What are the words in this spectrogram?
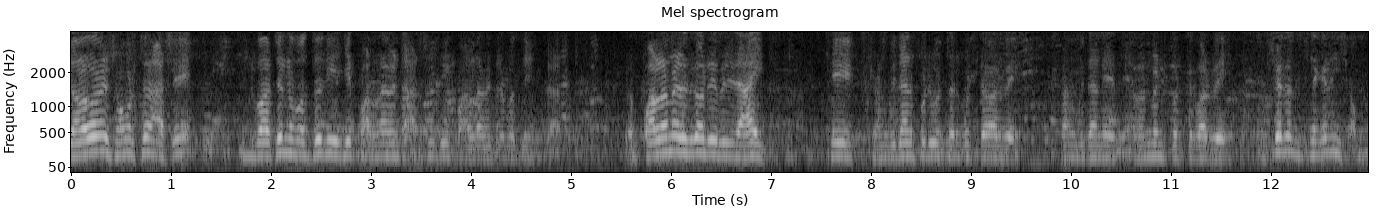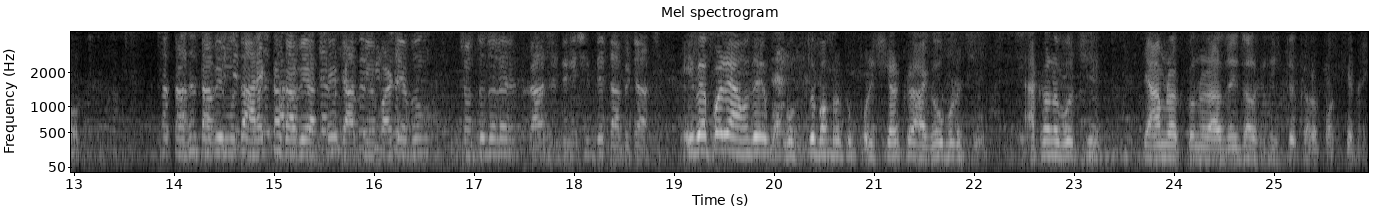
জনগণের সমর্থন আসে, নির্বাচনের মধ্য দিয়ে যে পার্লামেন্ট আসে সেই পার্লামেন্টের মধ্যে পার্লামেন্ট গট রাইট সে সংবিধান পরিবর্তন করতে পারবে, সংবিধানের অ্যামেন্ডমেন্ট করতে পারবে, সেটা তো সেখানেই সম্ভব। আচ্ছা, তাদের দাবির মধ্যে আরেকটা দাবি আছে জাতীয় পার্টি এবং চোদ্দ দলের রাজনীতি নিষিদ্ধের দাবিটা আছে। এই ব্যাপারে আমাদের বক্তব্য আমরা খুব পরিষ্কার করে আগেও বলেছি এখনও বলছি যে আমরা কোনো রাজনৈতিক দলকে নিষিদ্ধ করার পক্ষে নাই।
